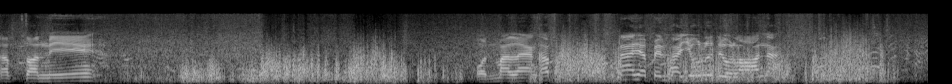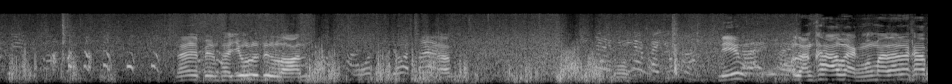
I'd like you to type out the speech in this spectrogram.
ครับ ตอนนี้ฝนมาแรงครับ น่าจะเป็นพายุฤดูร้อนน่ะ น่าจะเป็นพายุฤดูร้อนโอ้ยอดมากครับนี่ไงพายุหมุนนี่หลังคาแหว่งลงมาแล้วนะครับ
